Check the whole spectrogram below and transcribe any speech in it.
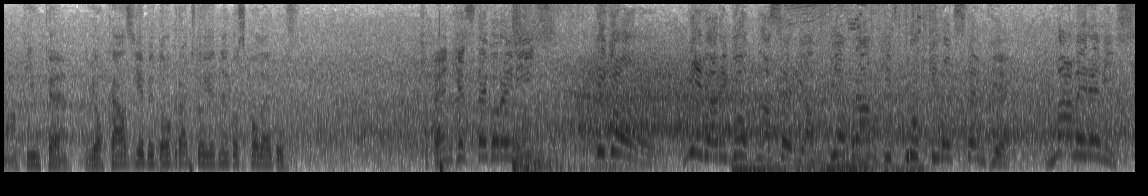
Ma piłkę i okazję, by dograć do jednego z kolegów. Czy będzie z tego remis? I gol! Niewiarygodna seria. Dwie bramki w krótkim odstępie. Mamy remis.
